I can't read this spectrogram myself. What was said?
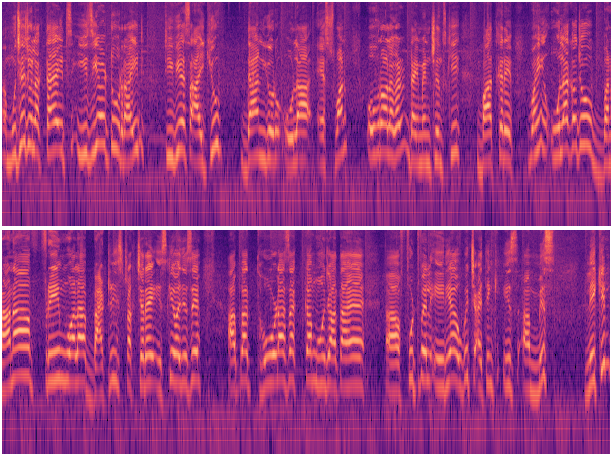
uh, मुझे जो लगता है it's easier to ride T V S iQube than your Ola S one overall अगर डायमेंशंस की बात करें वहीं ओला का जो बनाना फ्रेम वाला बैटरी स्ट्रक्चर है इसके वजह से आपका थोड़ा सा कम हो जाता है footwell area which I think is a miss लेकिन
